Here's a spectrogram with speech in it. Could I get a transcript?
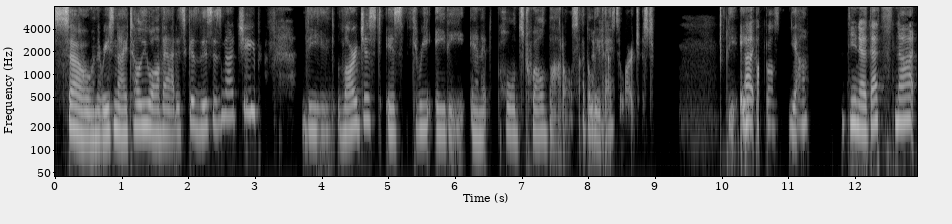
so, and the reason I tell you all that is because this is not cheap. The largest is 380 and it holds 12 bottles. I believe okay. that's the largest. The eight uh, bottles, yeah. You know, that's not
